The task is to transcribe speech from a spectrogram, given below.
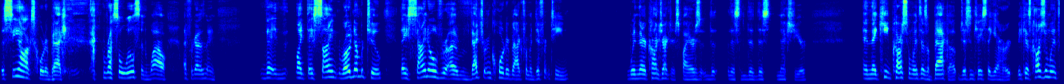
The Seahawks quarterback, Russell Wilson. Wow, I forgot his name they like they sign road number two. They sign over a veteran quarterback from a different team when their contract expires this this next year, and they keep Carson Wentz as a backup just in case they get hurt. Because Carson Wentz,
